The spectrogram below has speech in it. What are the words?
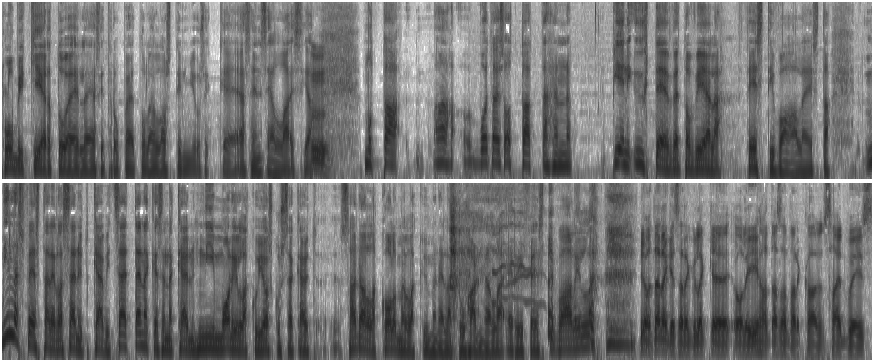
klubikiertueille ja sitten rupeaa tulee Lost in Musicia ja sen sellaisia. Mm. Mutta äh, voitaisiin ottaa tähän pieni yhteenveto vielä festivaaleista. Milläs festareilla sä nyt kävit? Sä et tänä kesänä käynyt niin monilla kuin joskus sä käyt 130 000 eri festivaalilla. Joo, tänä kesänä kyllä ke- oli ihan tasan tarkkaan Sideways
